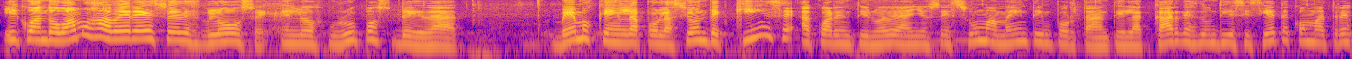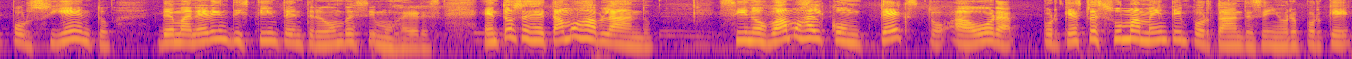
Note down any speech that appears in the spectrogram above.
Y cuando vamos a ver ese desglose en los grupos de edad, vemos que en la población de 15 a 49 años es sumamente importante y la carga es de un 17,3% de manera indistinta entre hombres y mujeres. Entonces estamos hablando, si nos vamos al contexto ahora, porque esto es sumamente importante, señores, porque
